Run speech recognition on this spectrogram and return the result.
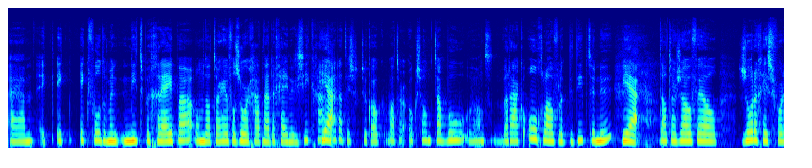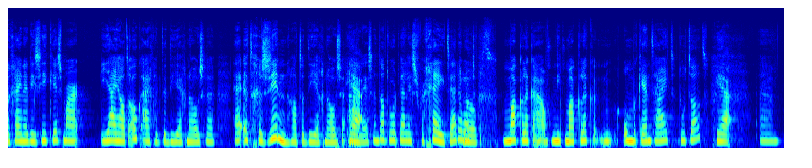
um, ik, ik, ik voelde me niet begrepen, omdat er heel veel zorg gaat naar degene die ziek gaat. Ja. Dat is natuurlijk ook wat er ook zo'n taboe, want we raken ongelooflijk de diepte nu. Ja. Dat er zoveel zorg is voor degene die ziek is, maar jij had ook eigenlijk de diagnose. Hè, het gezin had de diagnose ALS. En dat wordt wel eens vergeten. Hè? Er wordt makkelijk aan, of niet makkelijk, onbekendheid doet dat. Ja. Um,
